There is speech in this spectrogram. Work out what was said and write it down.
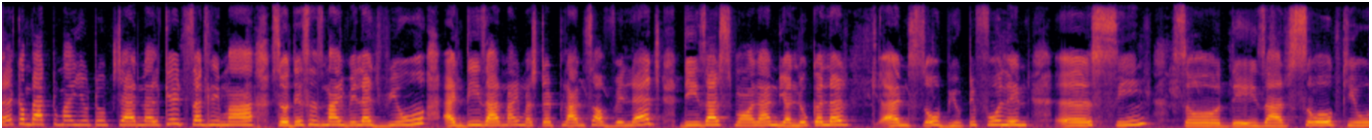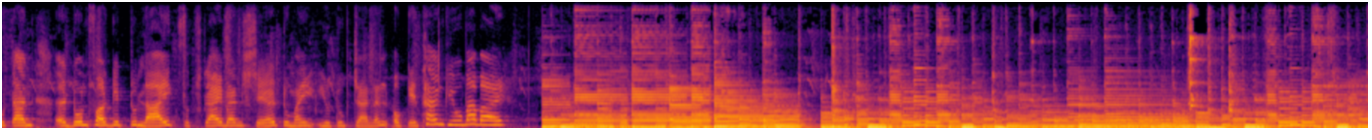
welcome back to my YouTube channel Kids Agrima. So this is my village view and these are my mustard plants of village. These are small and yellow color and so beautiful in uh, seeing. So these are so cute and uh, don't forget to like, subscribe and share to my YouTube channel. Okay, thank you. Bye bye thank you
